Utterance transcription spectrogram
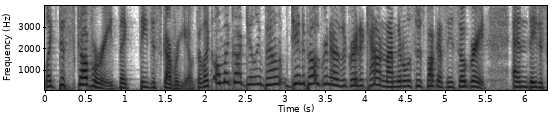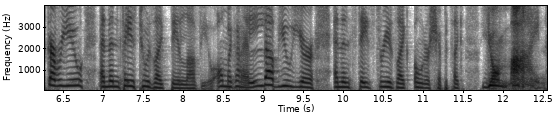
like discovery. Like they discover you. They're like, oh my god, Danny, Pel- Danny Pellegrino has a great account, and I'm gonna listen to his podcast, and he's so great. And they discover you, and then phase two is like they love you. Oh my god, I love you. You're. And then stage three is like ownership. It's like you're mine.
